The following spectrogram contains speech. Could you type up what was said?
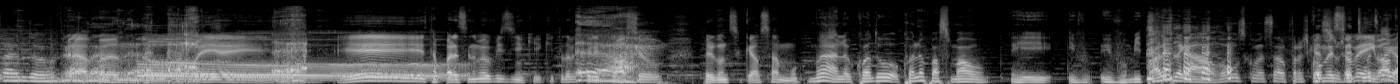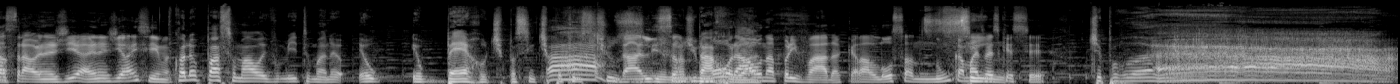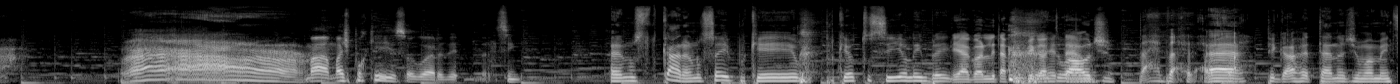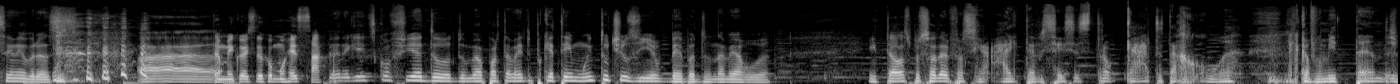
Gravando. Gravando. Ei, ei. Ei, tá parecendo meu vizinho aqui, que toda vez que ele tosse eu pergunto se quer o SAMU. Mano, quando, quando eu passo mal e, e, e vomito, olha que legal, vamos começar o podcast um Começou bem, alto astral, energia, energia lá em cima. Quando eu passo mal e vomito, mano, eu, eu, eu berro, tipo assim, tipo aqueles tiozinhos Dá lição de da moral rua. na privada. Aquela louça nunca Sim. mais vai esquecer. Tipo... Ah! Mas, mas por que isso agora? Assim, Eu não, cara, eu não sei, porque, eu- porque eu tossi eu lembrei E agora ele tá com o pigarro eterno. áudio. É, pigarro eterno de uma mente sem lembranças. ah, Também conhecido como ressaca. Ninguém desconfia do, do meu apartamento porque tem muito tiozinho bêbado na minha rua. Então as pessoas devem falar assim: ai, deve ser esses drogados da rua que fica vomitando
